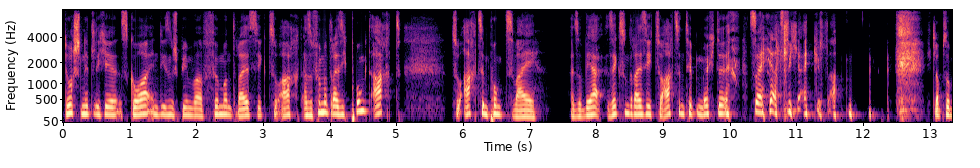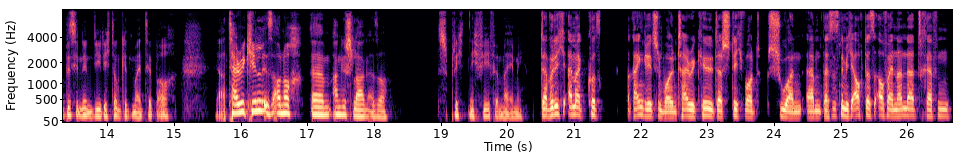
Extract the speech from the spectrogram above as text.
durchschnittliche Score in diesen Spielen war 35 zu 8, also 35.8 zu 18.2. Also wer 36 zu 18 tippen möchte, sei herzlich eingeladen. Ich glaube, so ein bisschen in die Richtung geht mein Tipp auch. Ja, Tyreek Hill ist auch noch ähm, angeschlagen, also das spricht nicht viel für Miami. Da würde ich einmal kurz reingrätschen wollen. Tyreek Hill, das Stichwort Schuhan. Ähm, das ist nämlich auch das Aufeinandertreffen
